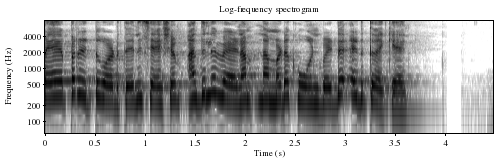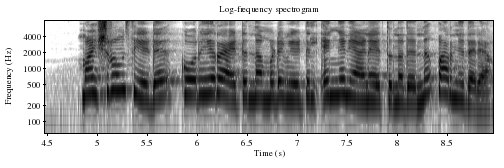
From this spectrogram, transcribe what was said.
പേപ്പർ ഇട്ട് കൊടുത്തതിന് ശേഷം അതിൽ വേണം നമ്മുടെ കൂൺ ബെഡ് എടുത്തു വയ്ക്കാൻ മഷ്റൂം സീഡ് കൊറിയറായിട്ട് നമ്മുടെ വീട്ടിൽ എങ്ങനെയാണ് എത്തുന്നതെന്ന് പറഞ്ഞു തരാം.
